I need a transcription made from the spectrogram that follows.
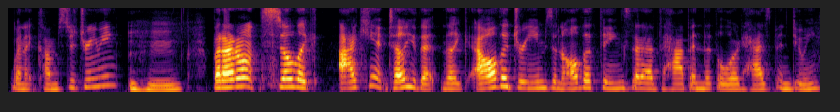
when it comes to dreaming. Mm-hmm. But I don't still like I can't tell you that like all the dreams and all the things that have happened that the Lord has been doing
